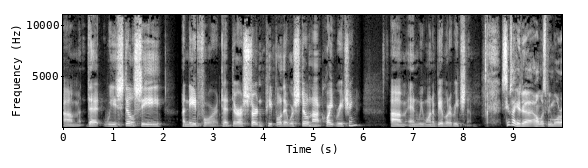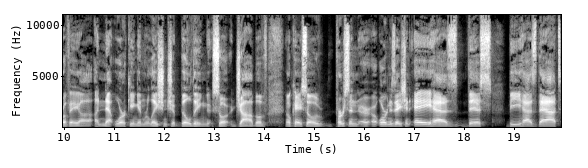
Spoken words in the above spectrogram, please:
um, that we still see a need for. That there are certain people that we're still not quite reaching, um, and we want to be able to reach them. Seems like it'd uh, almost be more of a uh, a networking and relationship building so job of okay, so person or organization A has this, B has that,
